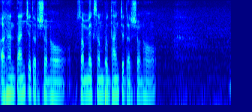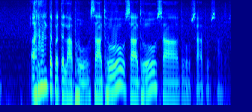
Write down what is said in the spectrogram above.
अरहंतांचे दर्शन हो सम्यक संबुद्धांचे दर्शन हो. अनंत पद लाभो हो. साधो साधो साधो साधो साधो.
